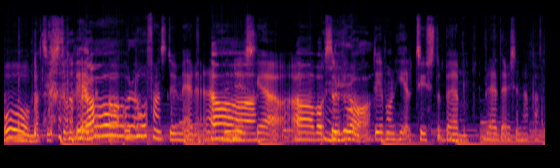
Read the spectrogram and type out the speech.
Åh, oh, vad tyst hon blev. Ja, och då fanns du med där. Ja. Nu ska jag, ja. ja vad och så bra. då blev hon helt tyst och började bläddrar i sina papper.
